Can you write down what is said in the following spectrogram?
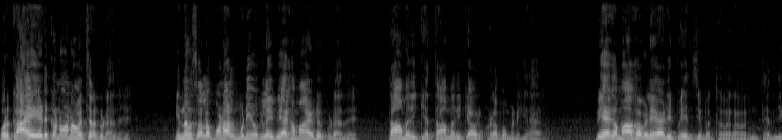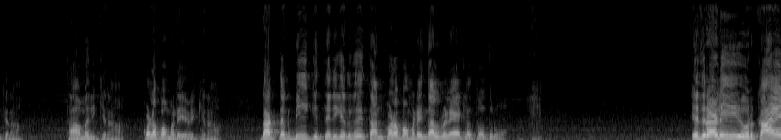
ஒரு காயை எடுக்கணும் நான் வச்சிடக்கூடாது. இன்னும் சொல்லப்போனால் முடிவுகளை வேகமாக எடுக்கக்கூடாது. தாமதிக்க தாமதிக்க அவர் குழப்பமடைகிறார். வேகமாக விளையாடி பயிற்சி பெற்றவர் அவர்னு தெரிஞ்சுக்கிறான். தாமதிக்கிறான் குழப்பமடைய வைக்கிறான். டாக்டர் பிக்கு தெரிகிறது தான் குழப்பமடைந்தால் விளையாட்டில் தோற்றுருவோம் எதிராளி ஒரு காயை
